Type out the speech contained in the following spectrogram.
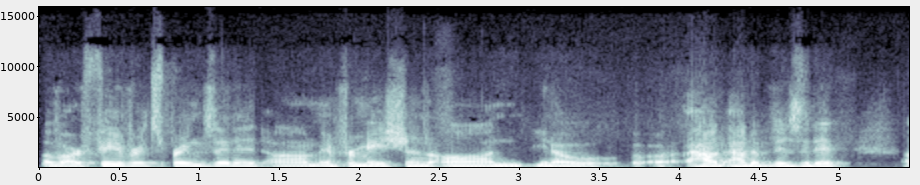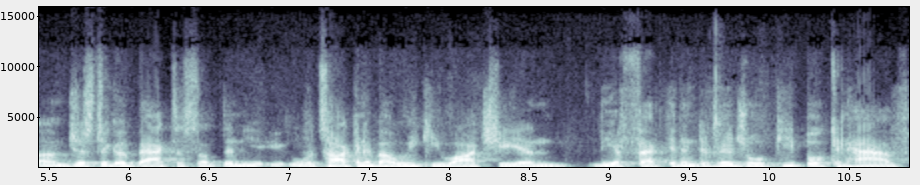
of our favorite springs in it. Um, information on you know uh, how how to visit it. Um, just to go back to something we're talking about Weeki Wachee and the effect that individual people can have.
